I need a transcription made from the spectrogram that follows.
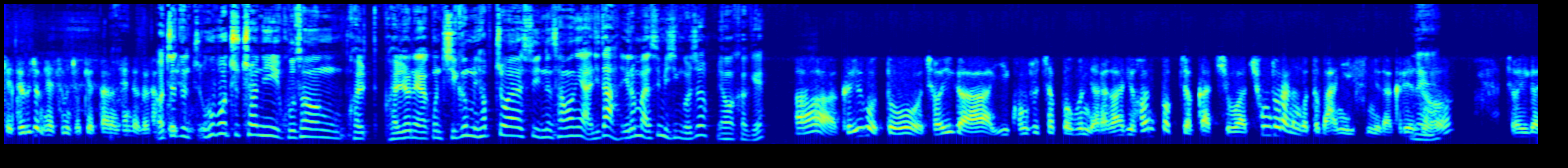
제대로 좀 했으면 좋겠다는 생각을 갖고 어쨌든 있습니다. 후보 추천이 구성 관련해 갖고 지금 협조할 수 있는 상황이 아니다 이런 말씀이신 거죠? 명확하게. 아, 그리고 또 저희가 이 공수처법은 여러 가지 헌법적 가치와 충돌하는 것도 많이 있습니다. 그래서 저희가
